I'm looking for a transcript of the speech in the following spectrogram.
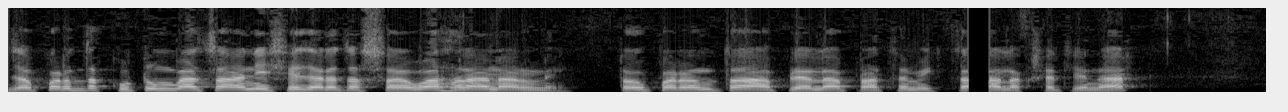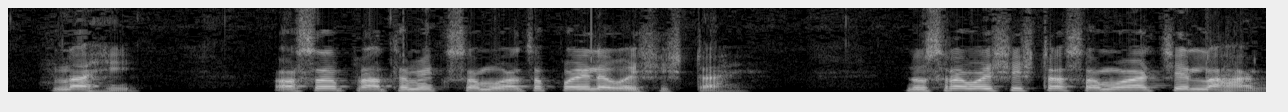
जोपर्यंत कुटुंबाचा आणि शेजाऱ्याचा सहवास राहणार नाही तोपर्यंत आपल्याला प्राथमिकता लक्षात येणार नाही. असं प्राथमिक समूहाचं पहिलं वैशिष्ट्य आहे. दुसरं वैशिष्ट्य समूहाचे लहान.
